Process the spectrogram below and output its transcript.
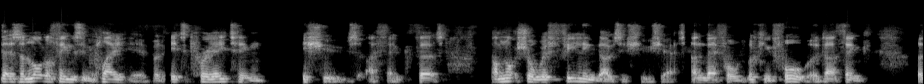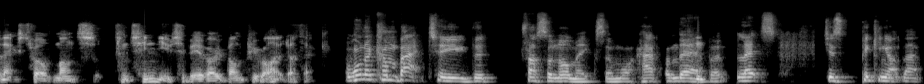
There's a lot of things in play here, but it's creating issues, I think, that I'm not sure we're feeling those issues yet. And therefore, looking forward, I think the next 12 months continue to be a very bumpy ride, I think. I want to come back to the Trussonomics and what happened there. Hmm. But let's just picking up that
